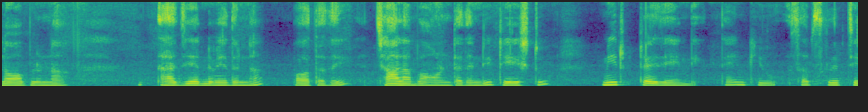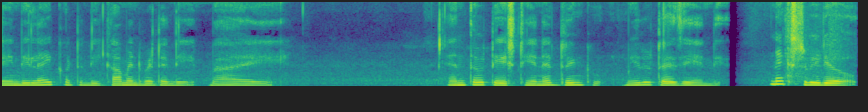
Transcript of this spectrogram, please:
లోపల ఉన్న అజీర్ణం ఏదన్నా పోతుంది. చాలా బాగుంటుందండి. టేస్ట్ మీరు ట్రై చేయండి. Thank you. సబ్స్క్రైబ్ చేయండి. లైక్ కొట్టండి. కామెంట్ పెట్టండి. బాయ్. ఎంతో టేస్టీ అనే డ్రింక్ మీరు ట్రై చేయండి. Next video.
